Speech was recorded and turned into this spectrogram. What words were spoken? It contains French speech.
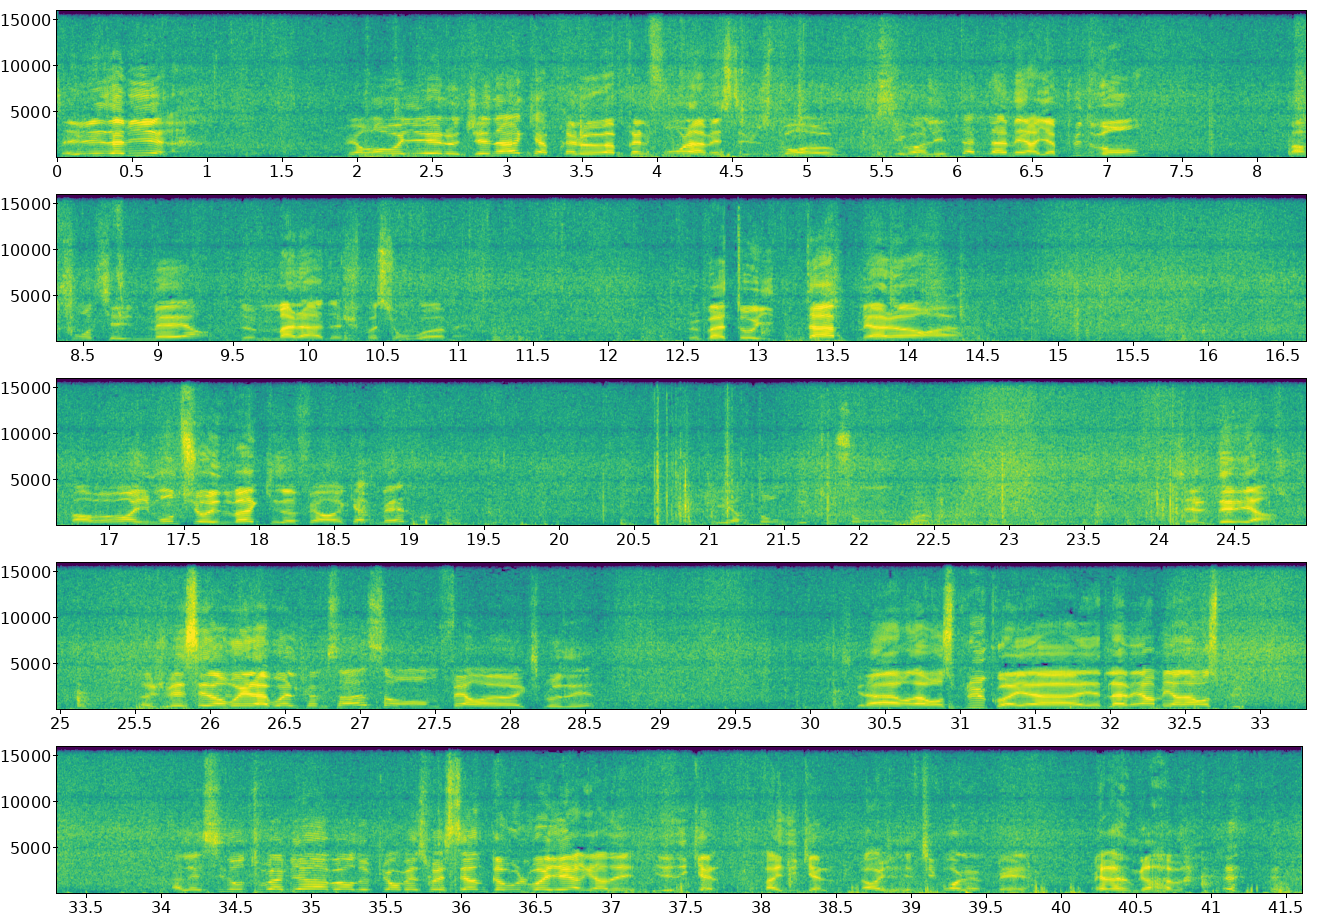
Salut les amis Je vais renvoyer le Jenac après le, après fond là, mais c'était juste pour euh, vous puissiez voir l'état de la mer. Il n'y a plus de vent. Par contre, il y a une mer de malade. Je sais pas si on voit, mais le bateau il tape, mais alors euh, par moment il monte sur une vague qui doit faire 4 euh, mètres et il retombe de tout son poids. C'est le délire. Je vais essayer d'envoyer la voile comme ça sans me faire exploser. Parce là, on n'avance plus quoi. Il y, a, de la mer, mais on n'avance plus. Allez, sinon tout va bien à bord de Pure Western, comme vous le voyez. Regardez, il est nickel. Enfin, il est nickel. Alors, j'ai des petits problèmes, mais, mais rien de grave.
